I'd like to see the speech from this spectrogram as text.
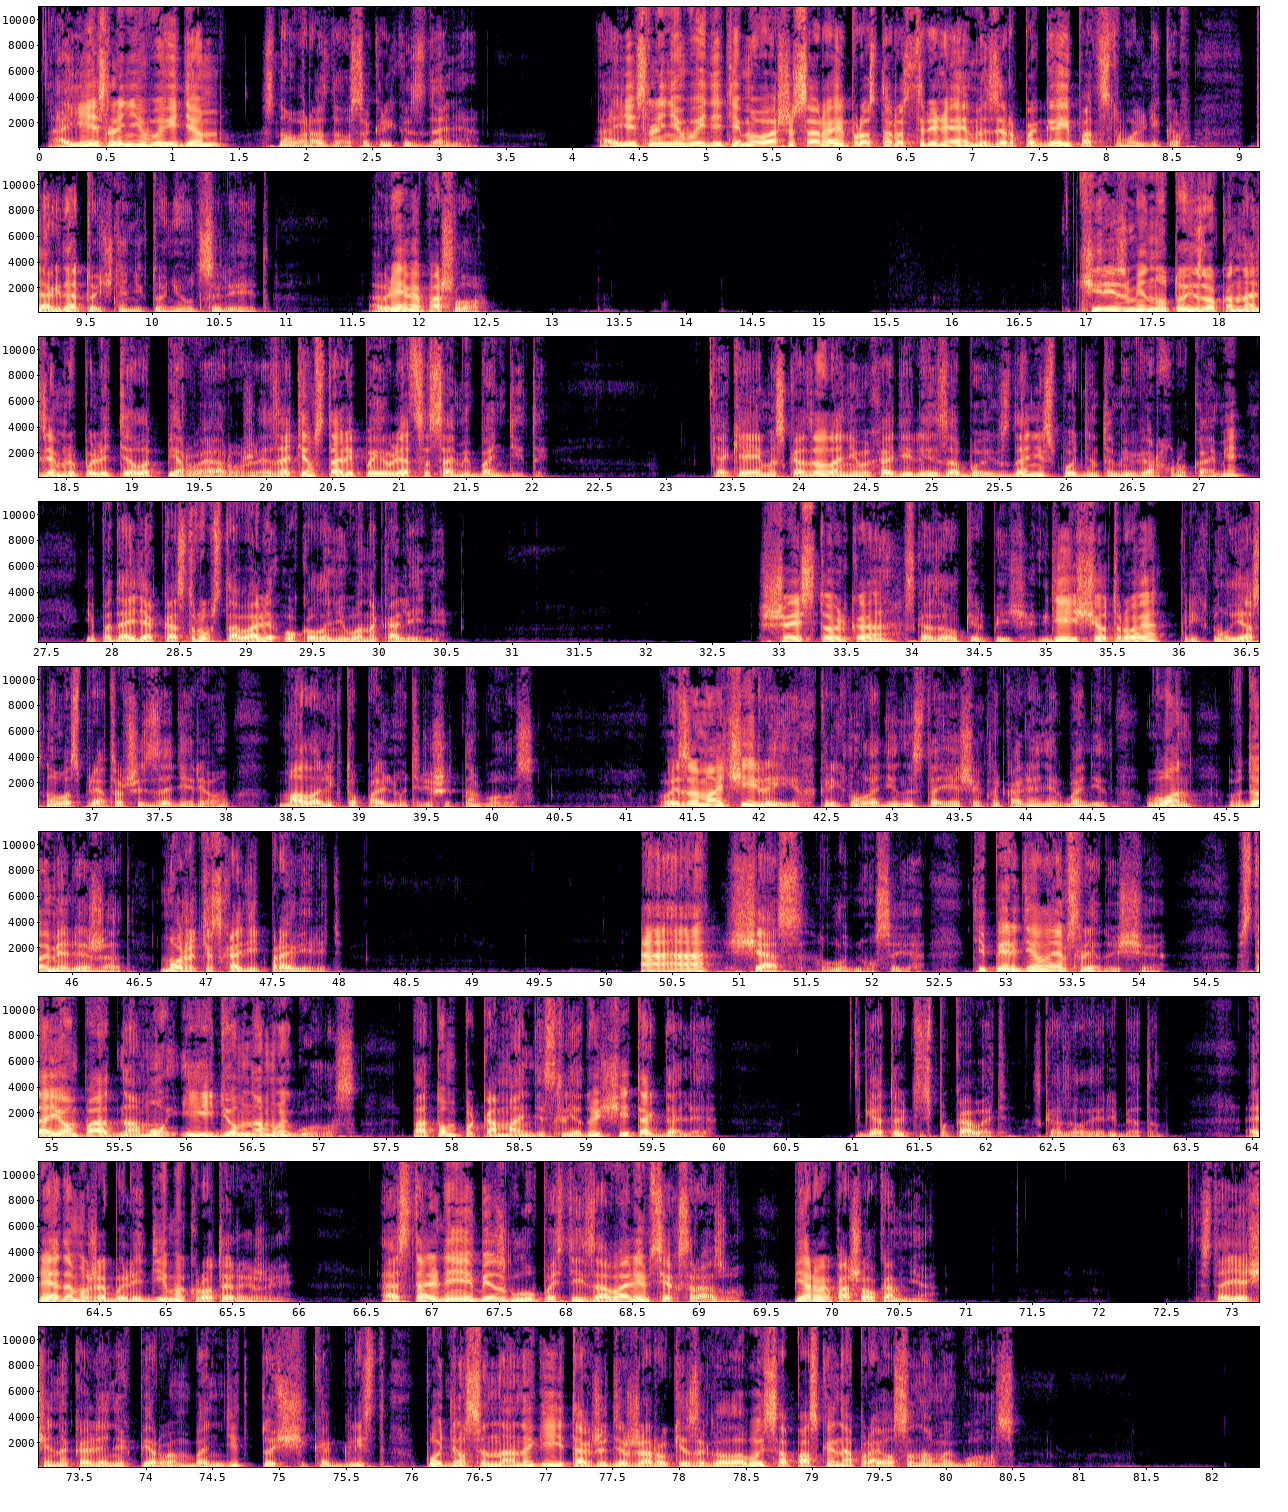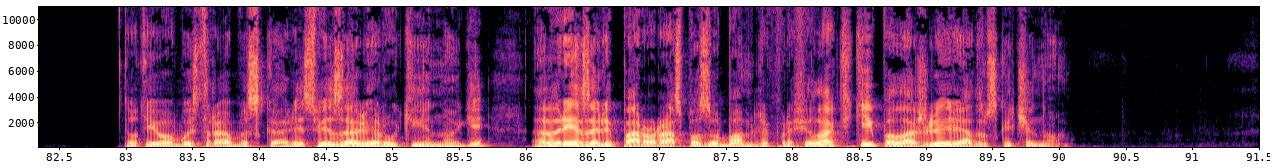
«А если не выйдем?» — снова раздался крик из здания. «А если не выйдете, мы ваши сараи просто расстреляем из РПГ и подствольников. Тогда точно никто не уцелеет. Время пошло». Через минуту из окон на землю полетело первое оружие, затем стали появляться сами бандиты. Как я им и сказал, они выходили из обоих зданий с поднятыми вверх руками и, подойдя к костру, вставали около него на колени. «Шесть только», — сказал кирпич. «Где еще трое?» — крикнул я, снова спрятавшись за деревом. Мало ли кто пальнуть решит на голос. «Вы замочили их!» — крикнул один из стоящих на коленях бандит. «Вон, в доме лежат. Можете сходить проверить». «Ага, сейчас», — улыбнулся я. «Теперь делаем следующее. Встаем по одному и идем на мой голос. Потом по команде следующий и так далее». «Готовьтесь паковать», — сказал я ребятам. Рядом уже были Дима, Крот и Рыжий. Остальные без глупостей, завалим всех сразу. Первый пошел ко мне. Стоящий на коленях первым бандит, тощий как глист, поднялся на ноги и, также держа руки за головой, с опаской направился на мой голос. Тут его быстро обыскали, связали руки и ноги, врезали пару раз по зубам для профилактики и положили рядом с кочаном.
